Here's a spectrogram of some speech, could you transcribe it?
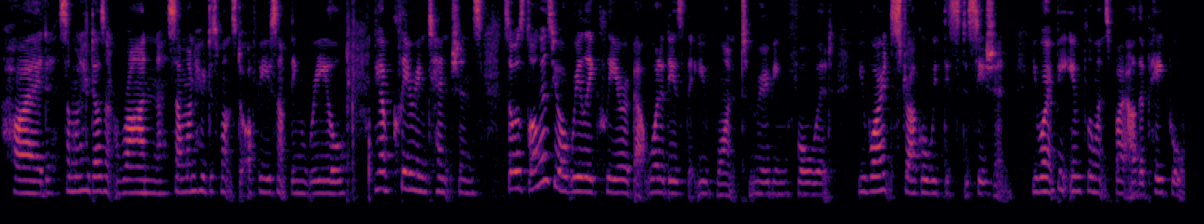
hide, someone who doesn't run, someone who just wants to offer you something real. You have clear intentions. So as long as you're really clear about what it is that you want moving forward, you won't struggle with this decision. You won't be influenced by other people.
